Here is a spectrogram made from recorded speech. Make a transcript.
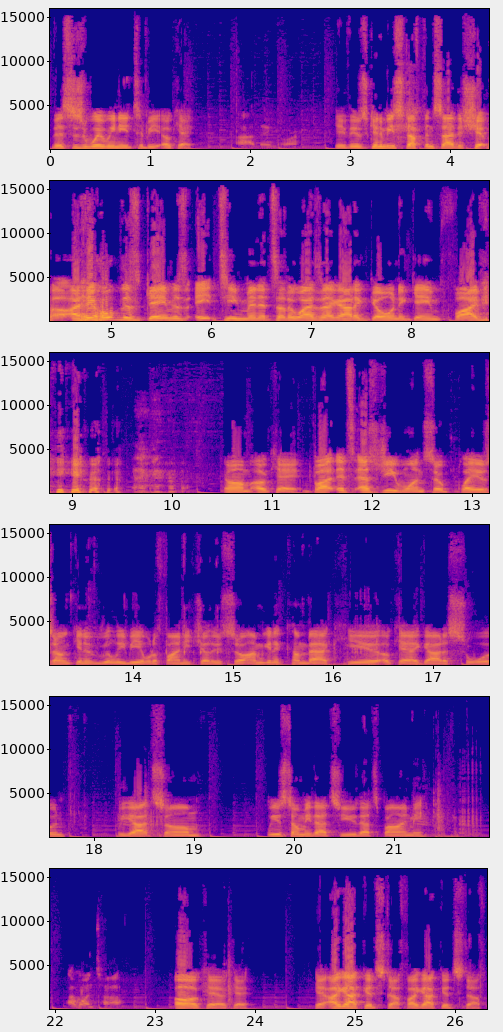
This is where we need to be. Okay. Okay, there's gonna be stuff inside the ship. I hope this game is 18 minutes, otherwise I gotta go into game 5 here. um, okay, but it's SG1, so players aren't gonna really be able to find each other, so I'm gonna come back here. Okay, I got a sword. We got some... Please tell me that's you, that's behind me. I'm on top. Oh, okay, okay. Yeah, I got good stuff. I got good stuff.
